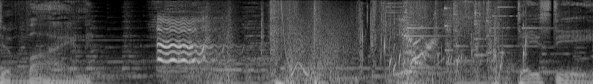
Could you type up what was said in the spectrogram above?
Divine. Oh. Tasty.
